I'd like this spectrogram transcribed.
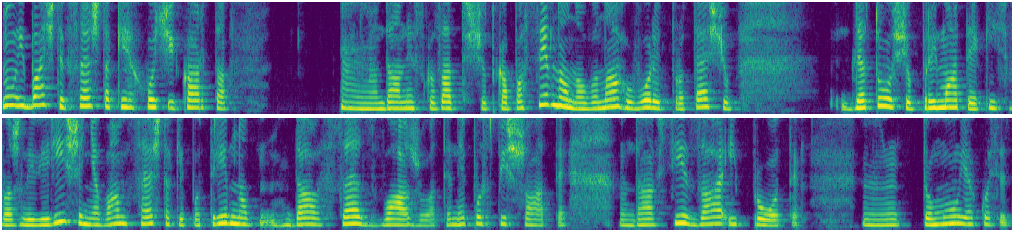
Ну, і бачите, все ж таки, хоч і карта, да, не сказати, що така пасивна, але вона говорить про те, щоб для того, щоб приймати якісь важливі рішення, вам все ж таки потрібно да, все зважувати, не поспішати, да, всі за і проти. Тому якось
